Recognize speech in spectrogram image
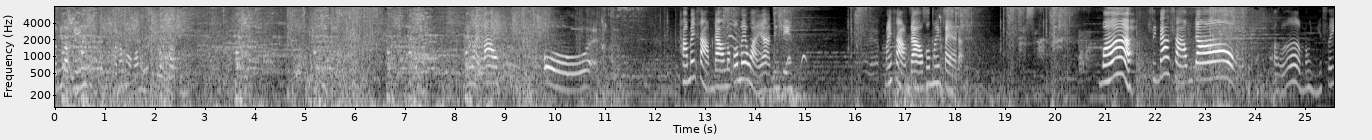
ตัวที่เราทิ้งเขาต้องบอกว่ามันคือตัวที่เราทิ้งไม่ไหวเปล่าโอ้ยถ้าไม่สามดาวเราก็ไม่ไหวอะ จริงๆ ไม่สามดาวก็ไม่แปดอะ มาซินด้าสามดาว เออ มันต้องอย่างนี้สิ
